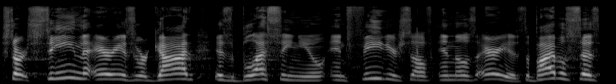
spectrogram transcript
start seeing the areas where God is blessing you and feed yourself in those areas. The Bible says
